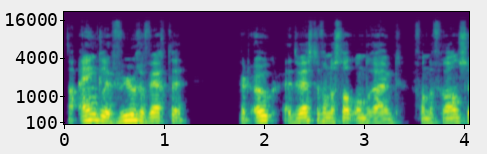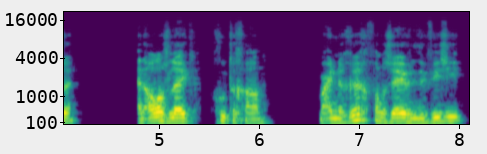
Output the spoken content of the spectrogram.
Na enkele vuurgevechten werd ook het westen van de stad ontruimd van de Fransen en alles leek goed te gaan. Maar in de rug van de 7e divisie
